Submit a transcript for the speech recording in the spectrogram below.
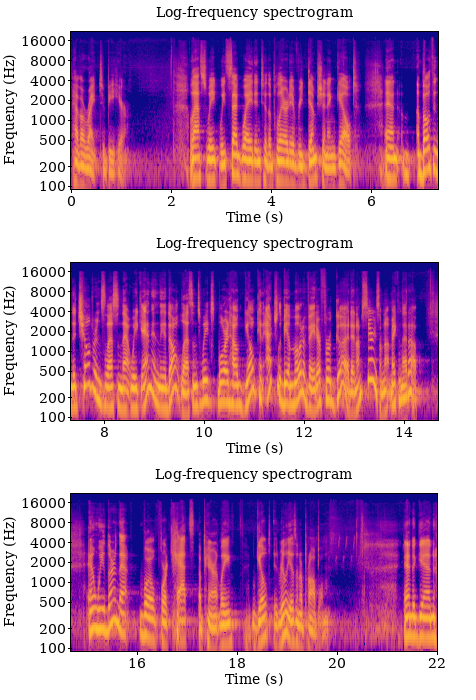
have a right to be here. Last week, we segued into the polarity of redemption and guilt. And both in the children's lesson that week and in the adult lessons, we explored how guilt can actually be a motivator for good. And I'm serious, I'm not making that up. And we learned that, well, for cats, apparently, guilt it really isn't a problem. And again,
